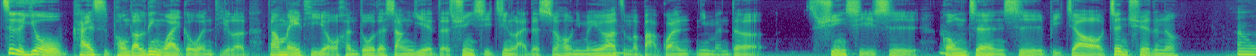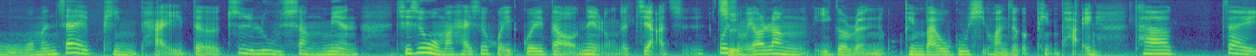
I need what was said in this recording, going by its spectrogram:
这个又开始碰到另外一个问题了。当媒体有很多的商业的讯息进来的时候，你们又要怎么把关你们的讯息是公正、嗯、是比较正确的呢？嗯，我们在品牌的制路上面，其实我们还是回归到内容的价值。为什么要让一个人平白无故喜欢这个品牌？他在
